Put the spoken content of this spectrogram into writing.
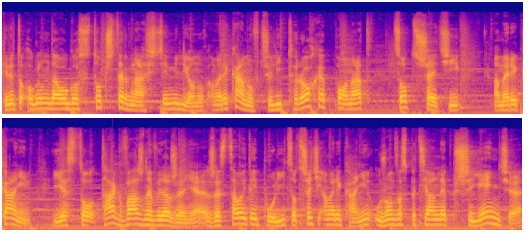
kiedy to oglądało go 114 milionów Amerykanów, czyli trochę ponad co trzeci Amerykanin. Jest to tak ważne wydarzenie, że z całej tej puli co trzeci Amerykanin urządza specjalne przyjęcie,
